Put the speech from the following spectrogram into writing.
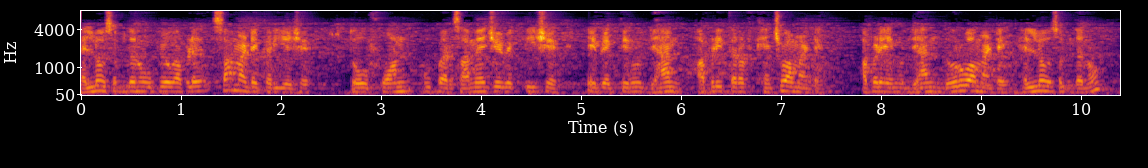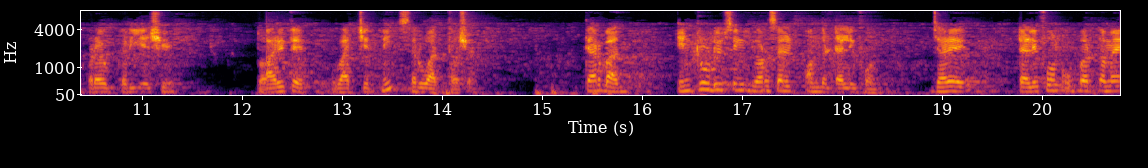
Hello શબ્દનો ઉપયોગ આપણે શા માટે કરીએ છીએ? તો ફોન ઉપર સામે જે વ્યક્તિ છે, એ વ્યક્તિનું ધ્યાન આપણી તરફ ખેંચવા માટે, આપણે એનું ધ્યાન દોરવા માટે હેલો શબ્દનો પ્રયોગ કરીએ છીએ. તો આ રીતે વાતચીતની શરૂઆત થશે. ત્યારબાદ introducing your self on the telephone જ્યારે ટેલિફોન ઉપર તમે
